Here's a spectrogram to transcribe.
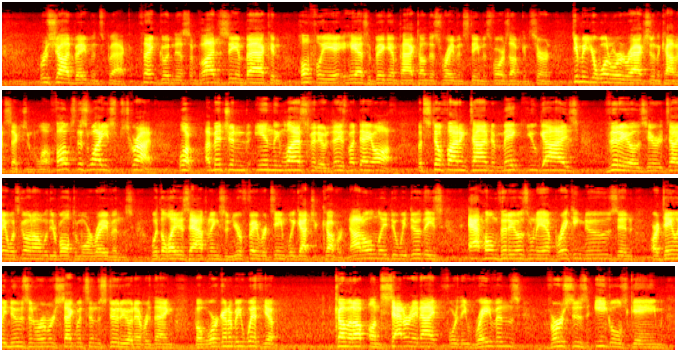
Rashod Bateman's back. Thank goodness. I'm glad to see him back, and hopefully he has a big impact on this Ravens team as far as I'm concerned. Give me your one word reaction in the comment section below. Folks, this is why you subscribe. Look, I mentioned in the last video, today's my day off, but still finding time to make you guys videos here to tell you what's going on with your Baltimore Ravens. With the latest happenings and your favorite team, we got you covered. Not only do we do these at home videos when we have breaking news and our daily news and rumors segments in the studio and everything, but we're going to be with you coming up on Saturday night for the Ravens versus Eagles game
